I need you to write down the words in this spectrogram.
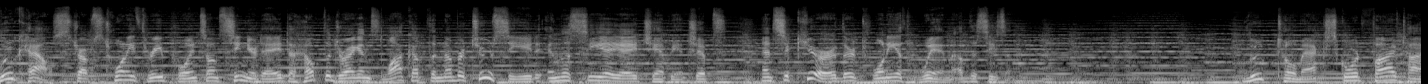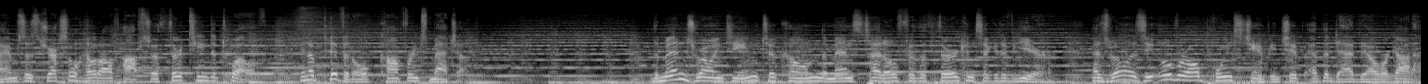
Luke House drops 23 points on senior day to help the Dragons lock up the number 2 seed in the CAA Championships and secure their 20th win of the season. Luke Tomak scored five times as Drexel held off Hofstra 13 12 in a pivotal conference matchup. The men's rowing team took home the men's title for the third consecutive year, as well as the overall points championship at the Dad Vail Regatta.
